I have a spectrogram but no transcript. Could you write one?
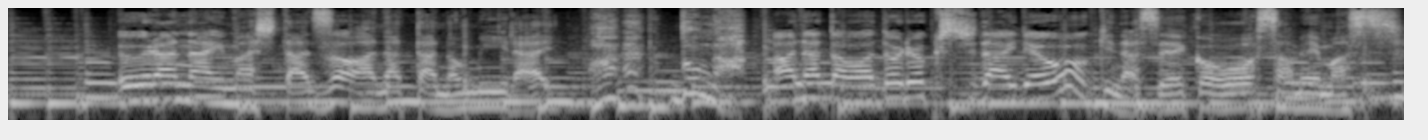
占いましたぞあなたの未来。え？どんな？あなたは努力次第で大きな成功を収めます。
